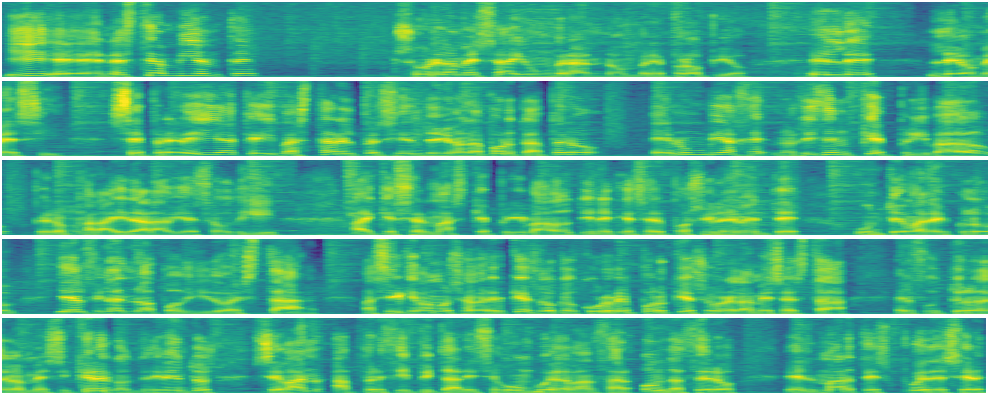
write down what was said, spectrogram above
Y eh, en este ambiente, sobre la mesa hay un gran nombre propio, el de Leo Messi. Se preveía que iba a estar el presidente Joan Laporta, pero en un viaje, nos dicen que privado, pero para ir a Arabia Saudí hay que ser más que privado, tiene que ser posiblemente un tema del club y al final no ha podido estar. Así que vamos a ver qué es lo que ocurre porque sobre la mesa está el futuro de los Messi. ¿Qué acontecimientos se van a precipitar y según puede avanzar Onda Cero, el martes puede ser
